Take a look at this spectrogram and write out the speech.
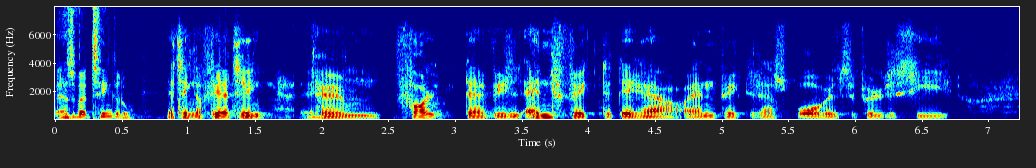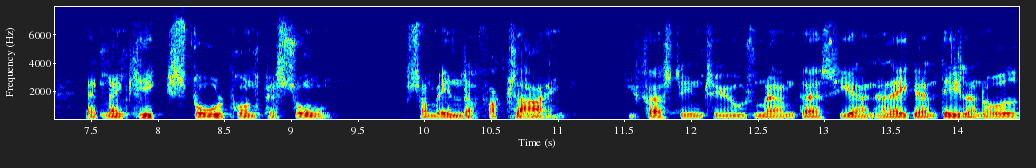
altså, hvad tænker du? Jeg tænker flere ting. Øhm, folk, der vil anfægte det her og anfægte det her spor, vil selvfølgelig sige, at man kan ikke stole på en person, som ændrer forklaring. De første interviews med ham, der siger han, at han ikke er en del af noget.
